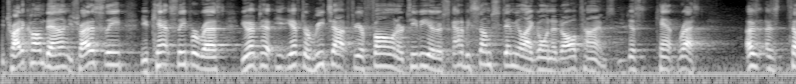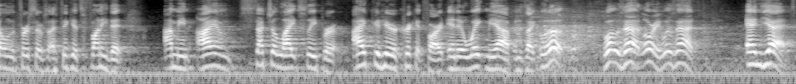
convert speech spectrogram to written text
You try to calm down, you try to sleep, you can't sleep or rest. You have to, have, you have to reach out for your phone or TV, or there's got to be some stimuli going at all times. You just can't rest. I was, I was telling the first service, I think it's funny that, I mean, I am such a light sleeper. I could hear a cricket fart and it'll wake me up. And it's like, what was that? Lori, what was that? And yet,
